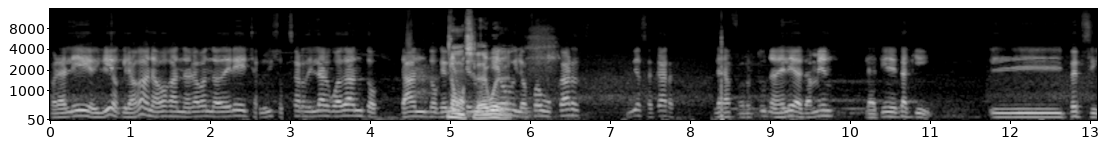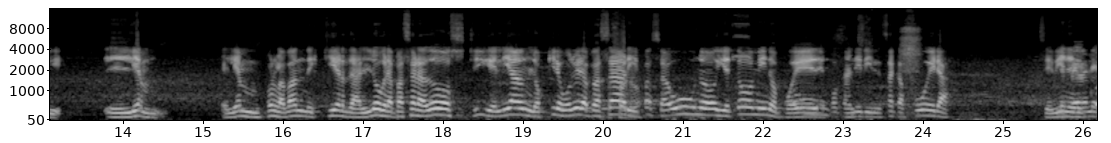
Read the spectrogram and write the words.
Para Leo. Y Leo que la gana. Va a ganar la banda derecha. Lo hizo pasar de largo a Danto. Tanto que vio No, que se la devuelve. Y lo fue a buscar. Voy a sacar la fortuna de Lea también. La tiene Taki. Pepsi. Liam. Elian por la banda izquierda logra pasar a dos. Sigue Elian, los quiere volver a pasar y pasa uno. Y Tommy no puede. Jocaleri le saca fuera. Se Le viene el. ¿eh?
